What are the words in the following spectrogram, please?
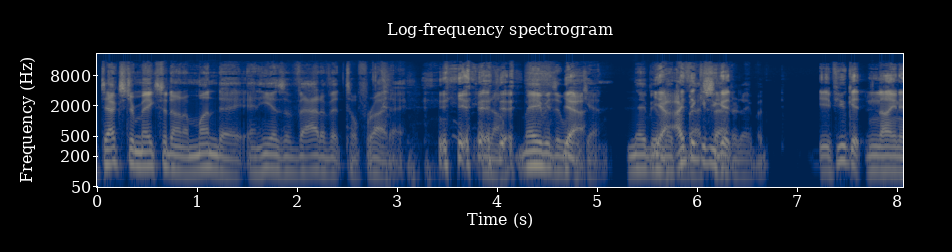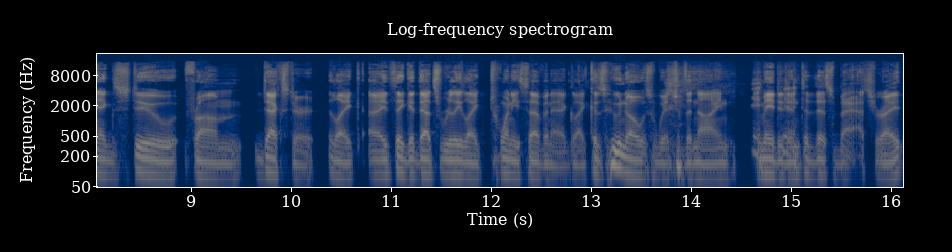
Dexter makes it on a Monday, and he has a vat of it till Friday. You know, maybe the Yeah. weekend. Maybe Yeah, I think if you get- Saturday, but if you get nine egg stew from Dexter, like I think that's really like twenty seven egg, like because who knows which of the nine made it into this batch, right?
